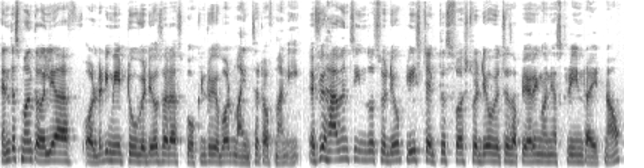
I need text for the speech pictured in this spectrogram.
In this month earlier, I've already made two videos where I've spoken to you about mindset of money. If you haven't seen those videos, please check this first video which is appearing on your screen right now.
